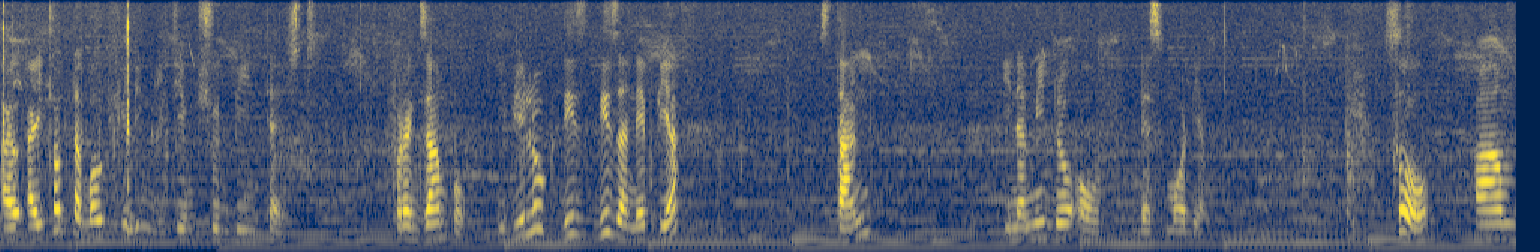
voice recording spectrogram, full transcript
I, I talked about feeding regime should be intense. For example, if you look, these, these are napier stand in the middle of desmodium. So, um,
